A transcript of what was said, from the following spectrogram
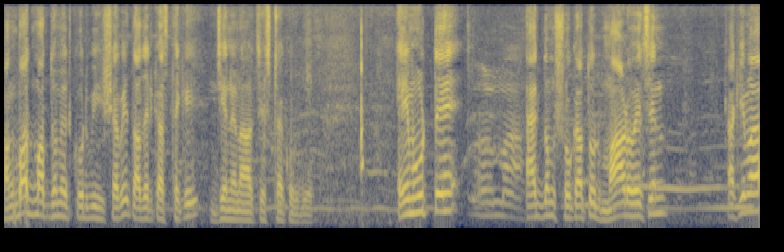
সংবাদ মাধ্যমের কর্মী হিসাবে তাদের কাছ থেকে জেনে নেওয়ার চেষ্টা করব। এই মুহূর্তে একদম শোকাতুর মা রয়েছেন। কাকিমা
